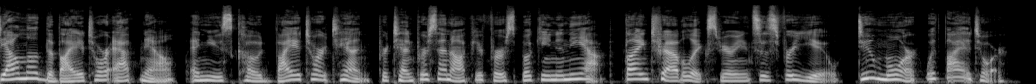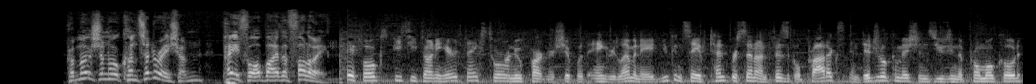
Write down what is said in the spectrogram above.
Download the Viator app now and use code Viator10 for 10% off your first booking in the app. Find travel experiences for you. Do more with Viator. Promotional consideration paid for by the following. Hey folks, PC Tony here. Thanks to our new partnership with Angry Lemonade, you can save 10% on physical products and digital commissions using the promo code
